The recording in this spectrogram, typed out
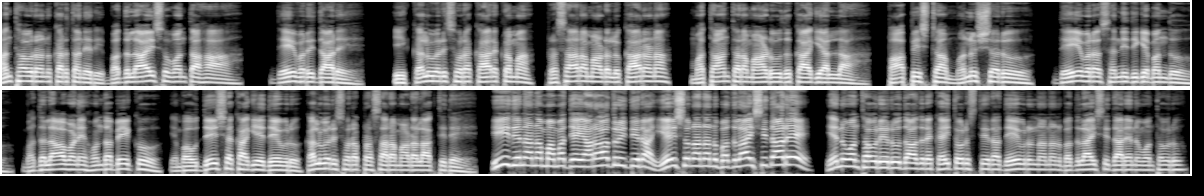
ಅಂಥವರನ್ನು ಕರ್ತನೇರಿ ಬದಲಾಯಿಸುವಂತಹ ದೇವರಿದ್ದಾರೆ. ಈ ಕಲ್ವರಿಸುವರ ಕಾರ್ಯಕ್ರಮ ಪ್ರಸಾರ ಮಾಡಲು ಕಾರಣ, ಮತಾಂತರ ಮಾಡುವುದಕ್ಕಾಗಿ ಅಲ್ಲ ಪಾಪಿಷ್ಟ ಮನುಷ್ಯರು ದೇವರ ಸನ್ನಿಧಿಗೆ ಬಂದು ಬದಲಾವಣೆ ಹೊಂದಬೇಕು ಎಂಬ ಉದ್ದೇಶಕ್ಕಾಗಿಯೇ ದೇವರು ಕಲ್ವರಿಸುವರ ಪ್ರಸಾರ ಮಾಡಲಾಗ್ತಿದೆ. ಈ ದಿನ ನಮ್ಮ ಮಧ್ಯೆ ಯಾರಾದ್ರೂ ಇದ್ದೀರಾ? ಯೇಸು ನನ್ನನ್ನು ಬದಲಾಯಿಸಿದ್ದಾರೆ ಎನ್ನುವಂಥವ್ರು ಇರುವುದಾದರೆ ಕೈ ತೋರಿಸ್ತೀರಾ? ದೇವರು ನನ್ನನ್ನು ಬದಲಾಯಿಸಿದ್ದಾರೆ ಎನ್ನುವಂಥವ್ರು?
